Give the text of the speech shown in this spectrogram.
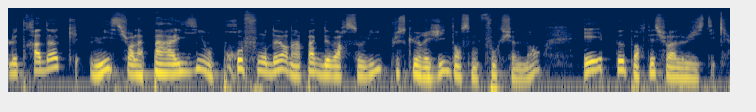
le Tradoc mise sur la paralysie en profondeur d'un pacte de Varsovie plus que rigide dans son fonctionnement et peu porté sur la logistique.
